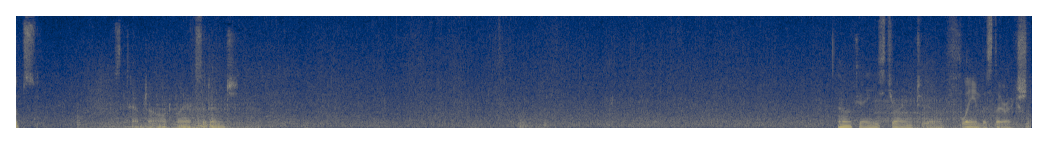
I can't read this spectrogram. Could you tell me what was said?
Oops. Just tapped out by accident. Okay, he's trying to flee in this direction.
